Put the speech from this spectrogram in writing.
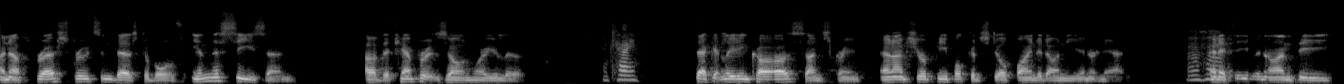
enough fresh fruits and vegetables in the season of the temperate zone where you live. Okay. Second leading cause, sunscreen. And I'm sure people can still find it on the internet. Mm-hmm. And it's even on the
